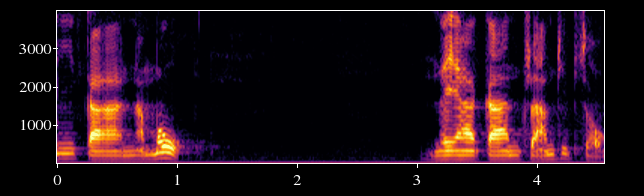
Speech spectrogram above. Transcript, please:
นิกานมุก ในอาการสามสิบสอง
